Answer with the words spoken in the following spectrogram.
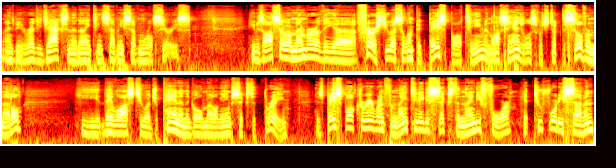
Reminds me of Reggie Jackson in the 1977 World Series. He was also a member of the uh, first U.S. Olympic baseball team in Los Angeles, which took the silver medal. He they lost to uh, Japan in the gold medal game, six to three. His baseball career went from 1986 to 94, hit 247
